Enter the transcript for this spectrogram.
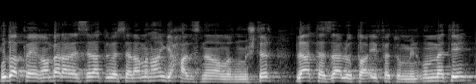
Bu da Peygamber aleyhissalatu vesselamın hangi hadisinden alınmıştır? La tezalu taifetun min ummeti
